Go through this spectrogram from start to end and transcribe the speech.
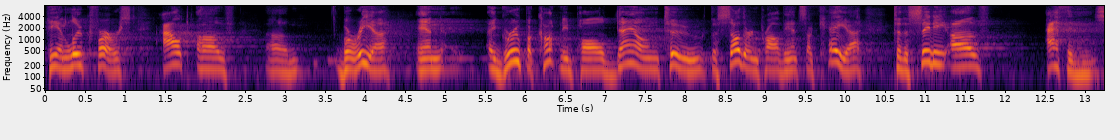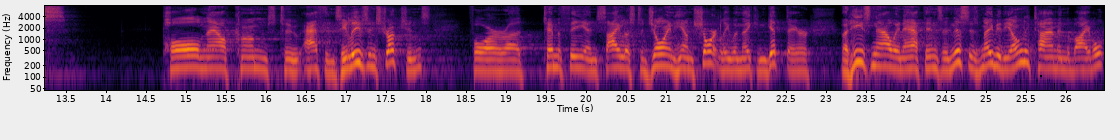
he and Luke first, out of um, Berea, and a group accompanied Paul down to the southern province, Achaia, to the city of Athens. Paul now comes to Athens. He leaves instructions for uh, Timothy and Silas to join him shortly when they can get there. But he's now in Athens, and this is maybe the only time in the Bible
